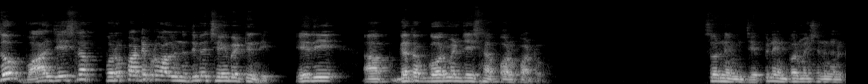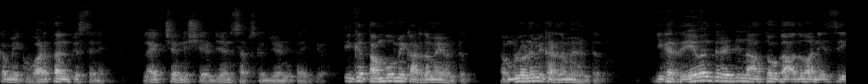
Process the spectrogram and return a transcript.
సో వాళ్ళు చేసిన పొరపాటు ఇప్పుడు వాళ్ళ నెత్తి మీద చేయబెట్టింది ఏది గత గవర్నమెంట్ చేసిన పొరపాటు. సో నేను చెప్పిన ఇన్ఫర్మేషన్ కనుక మీకు వర్త్ అనిపిస్తేనే లైక్ చేయండి షేర్ చేయండి సబ్స్క్రైబ్ చేయండి. థ్యాంక్ యూ ఇక తంబు మీకు అర్థమై ఉంటుంది. తంబులోనే మీకు అర్థమై ఉంటుంది. ఇక రేవంత్ రెడ్డి నాతో కాదు అనేసి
